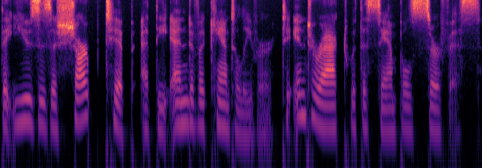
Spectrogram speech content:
that uses a sharp tip at the end of a cantilever to interact with a sample's surface.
